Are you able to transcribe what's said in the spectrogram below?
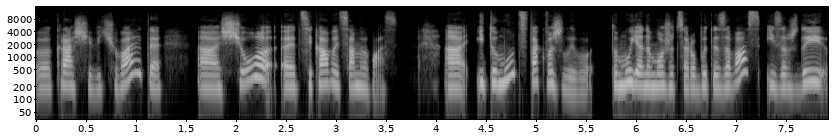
е, краще відчуваєте, що, е, цікавить саме вас. А, і тому це так важливо. Тому я не можу це робити за вас і завжди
